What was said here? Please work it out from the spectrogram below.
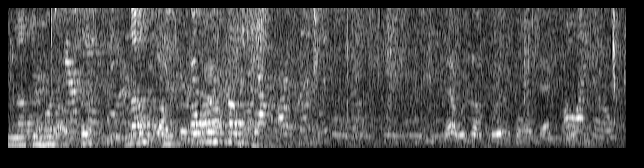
Lope your horses, please. Lope with forward motion. That was unbelievable. Oh, I know.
